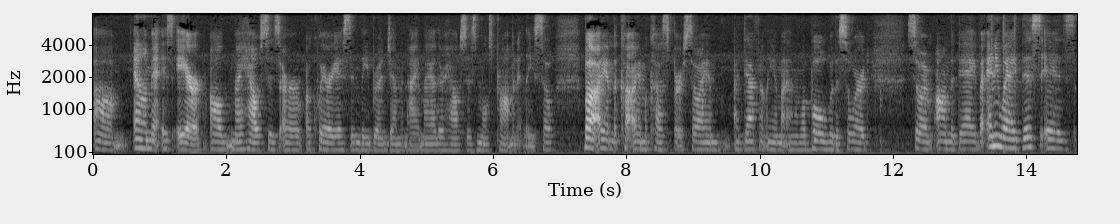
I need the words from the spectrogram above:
um, element is air. All my houses are Aquarius and Libra and Gemini. My other houses most prominently. So, but I am the I am a cusper, so I am I definitely am. A, I'm a bull with a sword, so I'm on the day. But anyway, this is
